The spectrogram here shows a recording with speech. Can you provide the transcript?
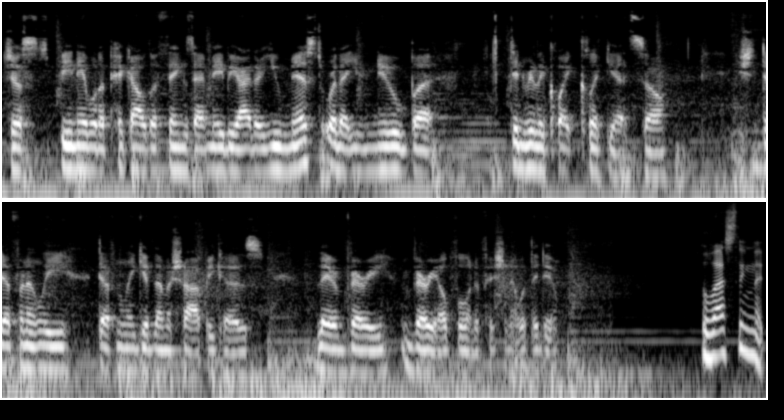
just being able to pick out the things that maybe either you missed or that you knew but didn't really quite click yet. So you should definitely, definitely give them a shot because they're very, very helpful and efficient at what they do. The last thing that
